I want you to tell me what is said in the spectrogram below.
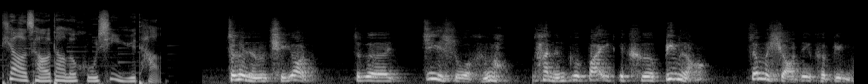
跳槽到了胡庆余堂。这个人切药的这个技术很好，他能够把一一颗槟榔这么小的一颗槟榔，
